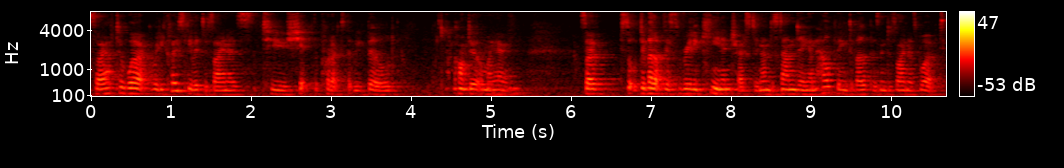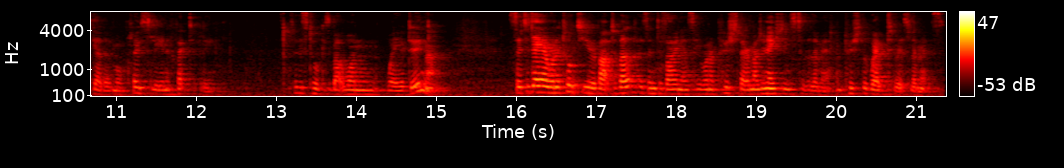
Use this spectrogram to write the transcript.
so I have to work really closely with designers to ship the products that we build. I can't do it on my own. So I've sort of developed this really keen interest in understanding and helping developers and designers work together more closely and effectively. So this talk is about one way of doing that. So today I want to talk to you about developers and designers who want to push their imaginations to the limit and push the web to its limits.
